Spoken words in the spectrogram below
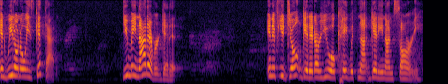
And we don't always get that. You may not ever get it. And if you don't get it, are you okay with not getting I'm sorry?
